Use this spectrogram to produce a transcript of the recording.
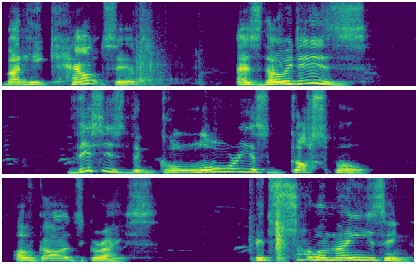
but he counts it as though it is. This is the glorious gospel of God's grace. It's so amazing.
